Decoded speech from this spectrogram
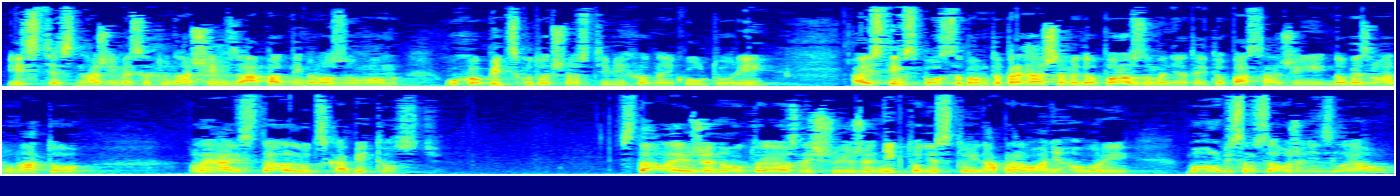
Isté, snažíme sa tu našim západným rozumom uchopiť skutočnosti východnej kultúry a istým spôsobom to prenášame do porozumenia tejto pasáži, no bez ohľadu na to, Lea je stále ľudská bytosť. Stále je ženou, ktorá rozlišuje, že nikto nestojí napravo a nehovorí, mohol by som sa oženiť s Leou?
